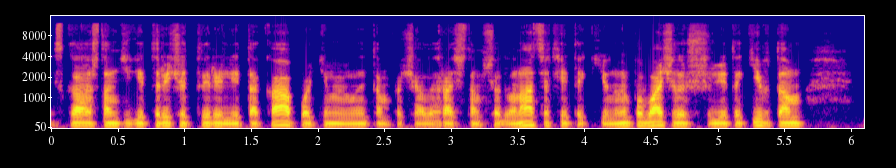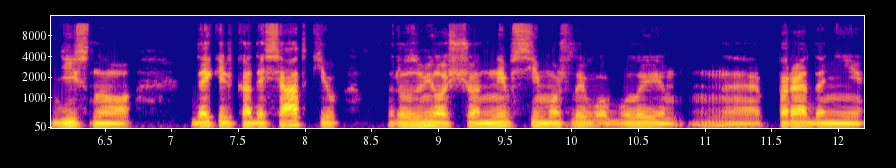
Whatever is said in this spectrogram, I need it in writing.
і сказали, що там тільки 3-4 літака. Потім ми там почали грати, що там всього 12 літаків. Ну, ми побачили, що літаків там дійсно декілька десятків. Зрозуміло, що не всі, можливо, були е, передані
